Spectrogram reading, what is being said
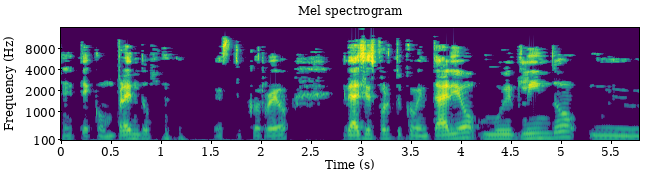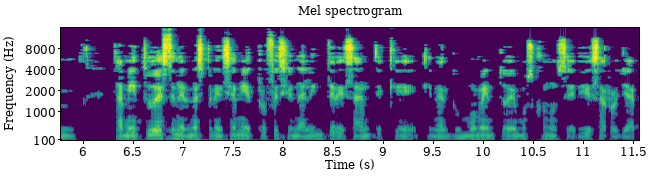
Te comprendo. Es tu correo. Gracias por tu comentario. Muy lindo. Mm, también tú debes tener una experiencia a nivel profesional interesante que, en algún momento debemos conocer y desarrollar.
